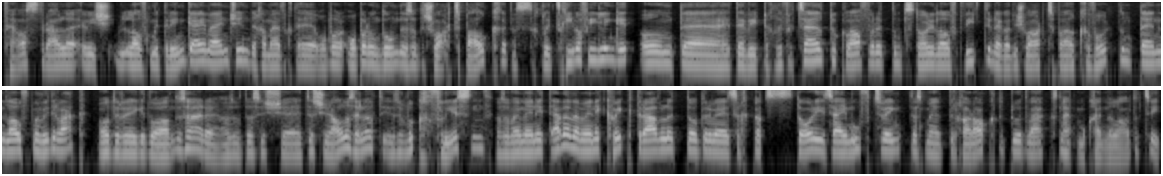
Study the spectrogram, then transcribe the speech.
fast ist, läuft mit der Ingame-Engine, da man einfach den Ober, Ober und Unten so den schwarzen Balken, dass es ein bisschen das Kino-Feeling gibt und äh, dann wird ein bisschen erzählt und geliefert und die Story läuft weiter, dann geht die schwarze Balken fort und dann läuft man wieder weg oder irgendwo anders her. Also das ist, äh, das ist alles relativ, also wirklich fließend. Also wenn man nicht, eben, wenn man nicht quick travelt oder wenn sich die Story einem aufzwingt, dass man den Charakter tut wechseln, hat man keine Ladezeit.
